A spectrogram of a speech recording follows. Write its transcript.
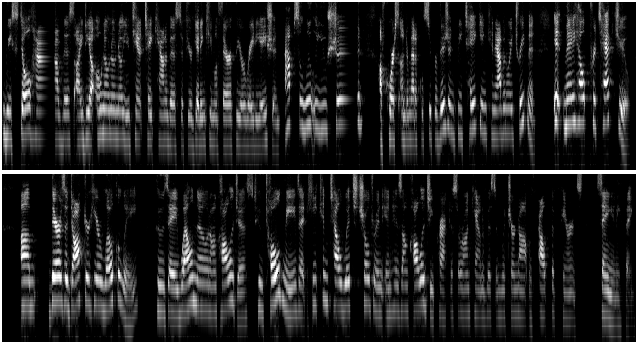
we still have this idea oh, no, no, no, you can't take cannabis if you're getting chemotherapy or radiation. Absolutely, you should, of course, under medical supervision, be taking cannabinoid treatment. It may help protect you. Um, there is a doctor here locally who's a well known oncologist, who told me that he can tell which children in his oncology practice are on cannabis and which are not without the parents saying anything.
